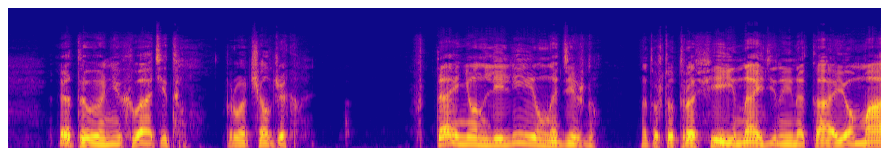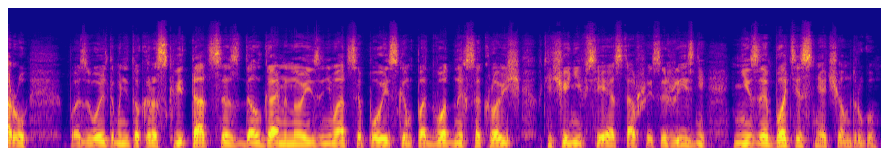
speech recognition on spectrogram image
— Этого не хватит, — проворчал Джек. Втайне он лелеял надежду на то, что трофеи, найденные на Кайо-Мару, позволят ему не только расквитаться с долгами, но и заниматься поиском подводных сокровищ в течение всей оставшейся жизни, не заботясь ни о чем другом.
